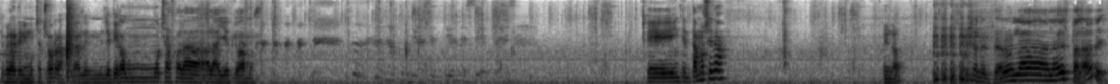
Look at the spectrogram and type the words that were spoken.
Es verdad que tenía mucha chorra. O sea, le, le pega un mochazo a la, a la Jet que vamos. Eh, ¿Intentamos en A? Venga. Se nerfearon la, la esta, la Ares.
